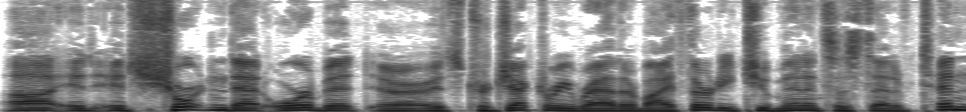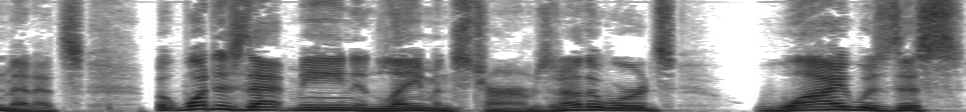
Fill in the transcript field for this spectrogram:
uh, it, it, shortened that orbit, uh, its trajectory rather, by 32 minutes instead of 10 minutes. But what does that mean in layman's terms? In other words, why was this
